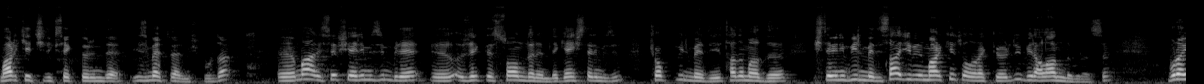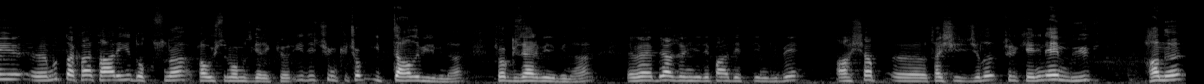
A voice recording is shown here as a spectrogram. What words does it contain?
marketçilik sektöründe hizmet vermiş burada. E, maalesef şehrimizin bile e, özellikle son dönemde gençlerimizin çok bilmediği, tanımadığı, işlevini bilmediği, sadece bir market olarak gördüğü bir alandı burası. Burayı e, mutlaka tarihi dokusuna kavuşturmamız gerekiyor idi. Çünkü çok iddialı bir bina, çok güzel bir bina. E, ve biraz önce de ifade ettiğim gibi ahşap e, taşıyıcılığı Türkiye'nin en büyük hanı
